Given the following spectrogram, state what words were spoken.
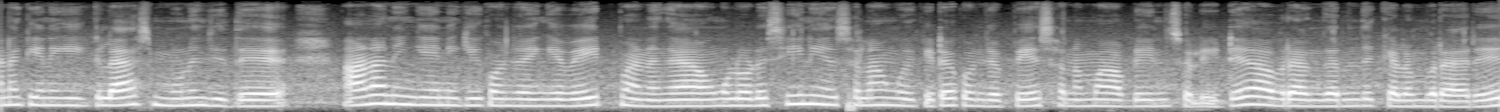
எனக்கு இன்றைக்கி கிளாஸ் முடிஞ்சுது. ஆனால் நீங்கள் இன்றைக்கி கொஞ்சம் இங்கே வெயிட் பண்ணுங்கள் உங்களோட சீனியர்ஸ் எல்லாம் உங்ககிட்ட கொஞ்சம் பேசணுமா? அப்படின்னு சொல்லிட்டு அவர் அங்கேருந்து கிளம்புறாரு.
